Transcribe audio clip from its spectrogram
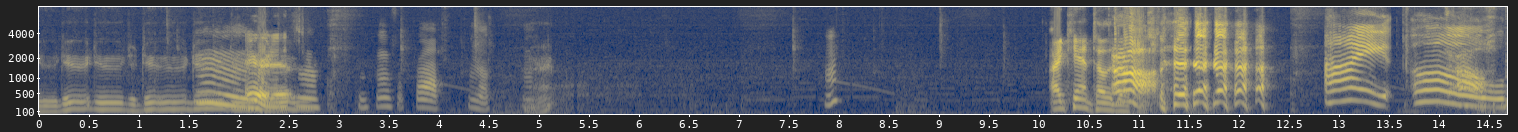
Do, do, do, do, do, do, Hmm. do, Here it is. do. Mm. No. All right. I can't tell the Ah! difference. I oh.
